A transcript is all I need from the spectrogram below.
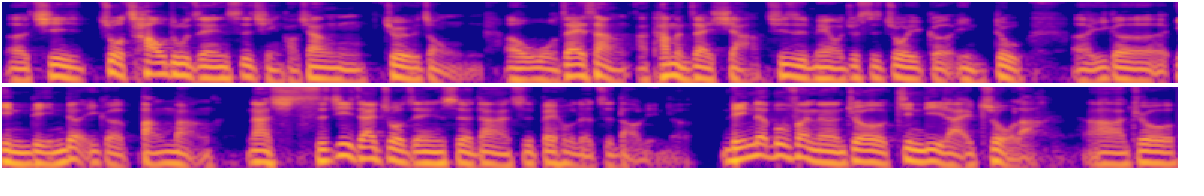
呃其实做超度这件事情好像就有一种呃我在上啊他们在下，其实没有，就是做一个引渡，呃一个引灵的一个帮忙。那实际在做这件事，当然是背后的指导灵了。灵的部分呢，就尽力来做啦。啊，就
